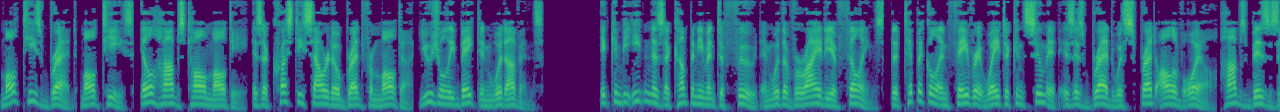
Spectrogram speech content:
Maltese bread Maltese, Il Habs Tal Malti is a crusty sourdough bread from Malta, usually baked in wood ovens. It can be eaten as accompaniment to food and with a variety of fillings. The typical and favorite way to consume it is as bread with spread olive oil Habs biz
